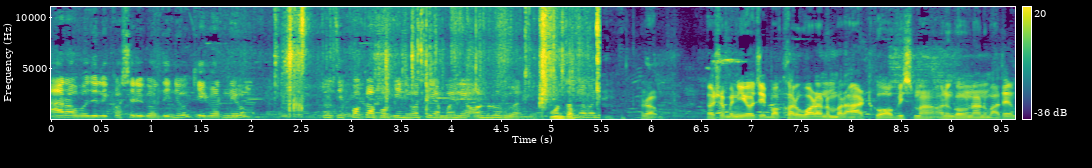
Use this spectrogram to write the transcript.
आएर अब कसरी गरिदिने हो के गर्ने हो? त्यो चाहिँ पक्का पक्किने होस् यहाँ मैले अनुरोध गर्ने हुन्छ। र दर्शक पनि यो चाहिँ भर्खर वडा नम्बर आठको अफिसमा अनुगमन आउनुभएको थियो।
